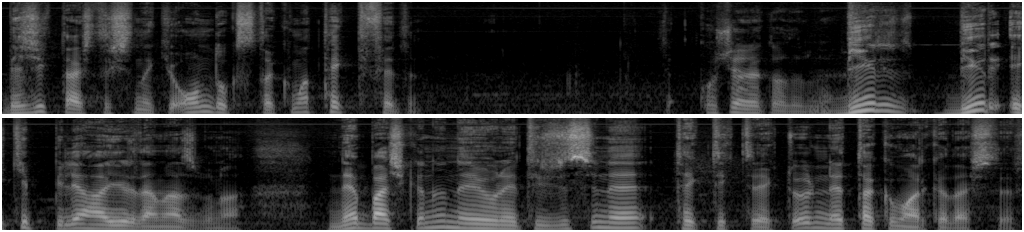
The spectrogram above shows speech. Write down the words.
Beşiktaş dışındaki 19 takıma teklif edin. Koşarak alırlar. Bir, bir ekip bile hayır demez buna. Ne başkanı ne yöneticisi ne teknik direktör ne takım arkadaşları.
